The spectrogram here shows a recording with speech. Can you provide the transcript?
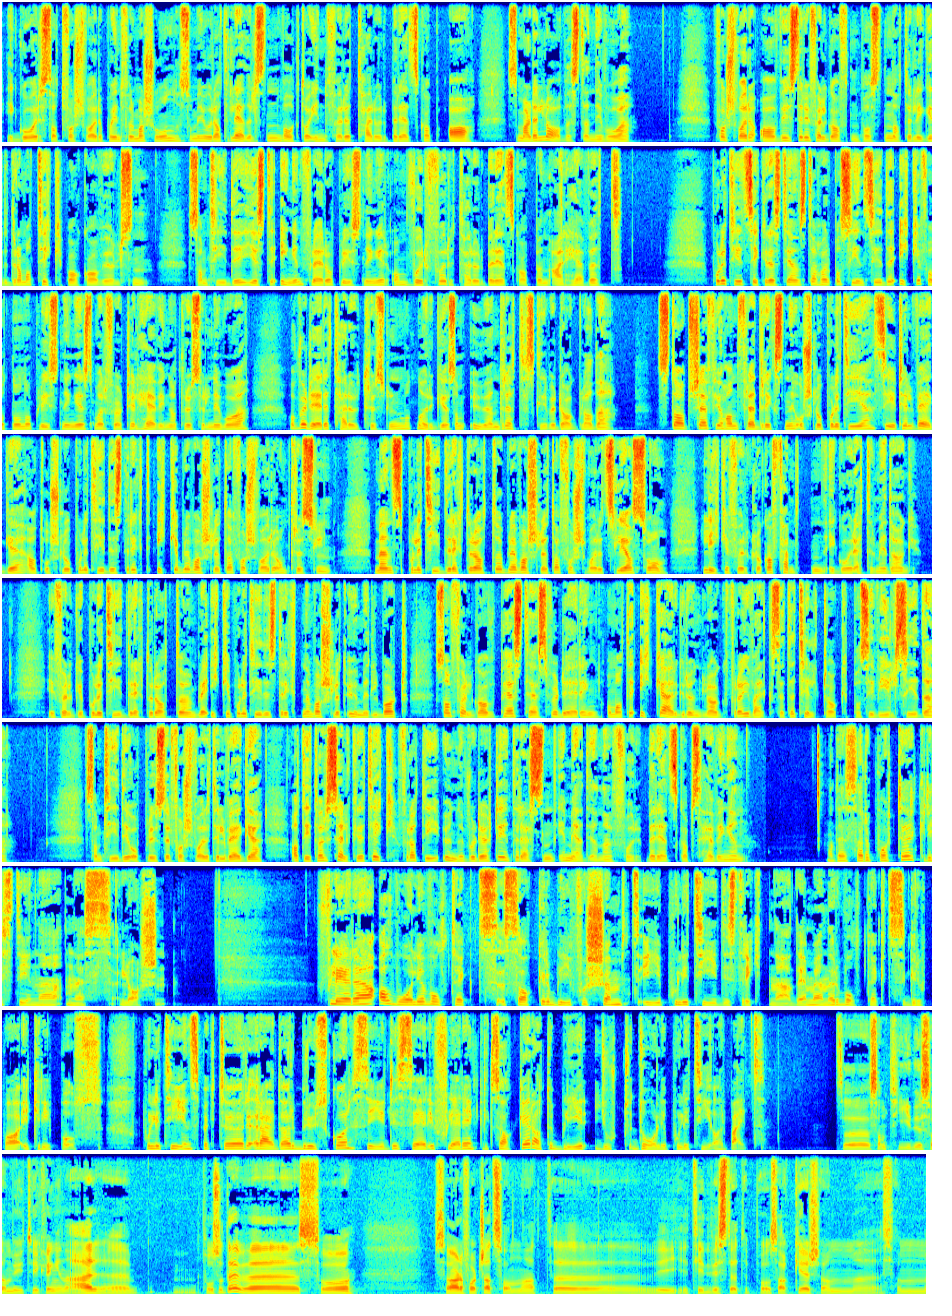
I går satt Forsvaret på informasjon som gjorde at ledelsen valgte å innføre terrorberedskap A, som er det laveste nivået. Forsvaret avviser ifølge Aftenposten at det ligger dramatikk bak avgjørelsen. Samtidig gis det ingen flere opplysninger om hvorfor terrorberedskapen er hevet. Politiets sikkerhetstjeneste har på sin side ikke fått noen opplysninger som har ført til heving av trusselnivået, og vurderer terrortrusselen mot Norge som uendret, skriver Dagbladet. Stabssjef Johan Fredriksen i Oslo-politiet sier til VG at Oslo politidistrikt ikke ble varslet av Forsvaret om trusselen, mens Politidirektoratet ble varslet av Forsvarets liaison like før klokka 15 i går ettermiddag. Ifølge Politidirektoratet ble ikke politidistriktene varslet umiddelbart som følge av PSTs vurdering om at det ikke er grunnlag for å iverksette tiltak på sivil side. Samtidig opplyser Forsvaret til VG at de tar selvkritikk for at de undervurderte interessen i mediene for beredskapshevingen. Og det sa reporter Kristine Næss Larsen. Flere alvorlige voldtektssaker blir forsømt i politidistriktene. Det mener voldtektsgruppa i Kripos. Politiinspektør Reidar Brusgaard sier de ser i flere enkeltsaker at det blir gjort dårlig politiarbeid. Samtidig som utviklingen er eh, positiv, eh, så, så er det fortsatt sånn at eh, vi tidvis støtter på saker som, som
